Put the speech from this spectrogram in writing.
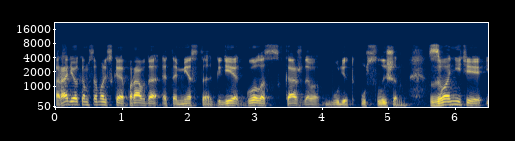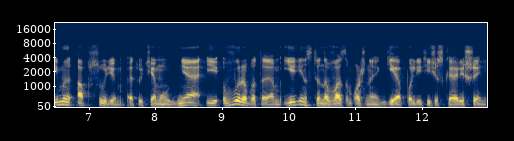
Радио «Комсомольская правда» – это место, где голос каждого каждого будет услышан. Звоните, и мы обсудим эту тему дня и выработаем единственно возможное геополитическое решение.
